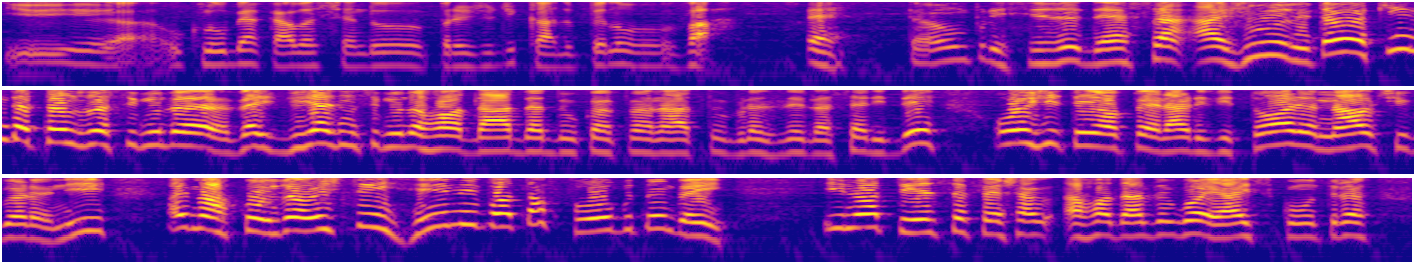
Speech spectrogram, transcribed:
e a, o clube acaba sendo prejudicado pelo VAR. É, então precisa dessa ajuda. Então aqui ainda estamos na segunda, 22 segunda rodada do Campeonato Brasileiro da Série B. Hoje tem Operário e Vitória, Náutico e Guarani. Aí Marcondes, hoje tem Remy e Botafogo também. E na terça fecha a rodada do Goiás contra o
